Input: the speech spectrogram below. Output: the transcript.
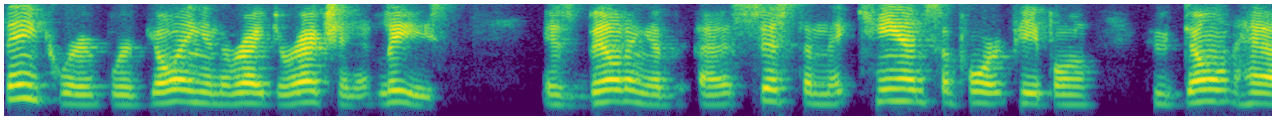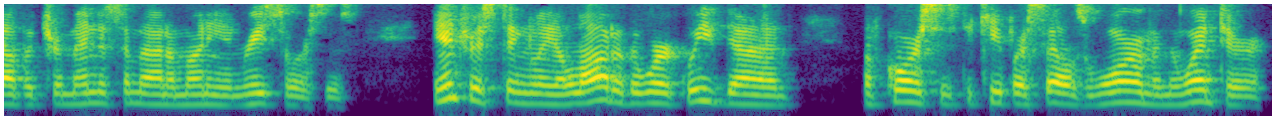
think we're, we're going in the right direction at least, is building a, a system that can support people who don't have a tremendous amount of money and resources. Interestingly, a lot of the work we've done, of course, is to keep ourselves warm in the winter.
